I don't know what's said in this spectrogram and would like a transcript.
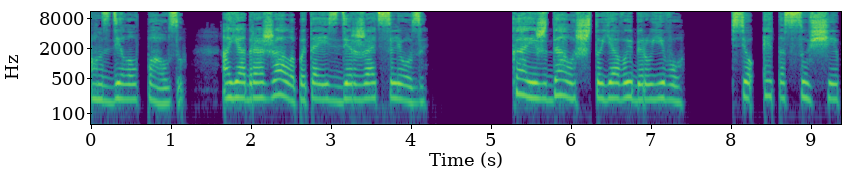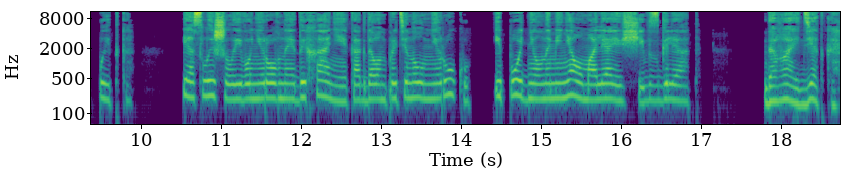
Он сделал паузу, а я дрожала, пытаясь сдержать слезы. Кай ждал, что я выберу его. Все это сущая пытка. Я слышала его неровное дыхание, когда он протянул мне руку и поднял на меня умоляющий взгляд. «Давай, детка,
